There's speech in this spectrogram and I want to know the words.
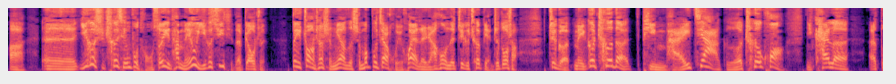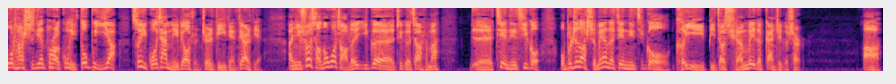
啊。呃，一个是车型不同，所以它没有一个具体的标准。被撞成什么样子，什么部件毁坏了，然后呢，这个车贬值多少？这个每个车的品牌、价格、车况，你开了呃多长时间、多少公里都不一样，所以国家没标准，这是第一点。第二点啊，你说小东，我找了一个这个叫什么？呃，鉴定机构，我不知道什么样的鉴定机构可以比较权威的干这个事儿，啊，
